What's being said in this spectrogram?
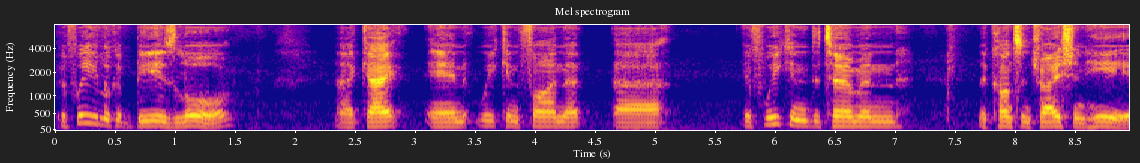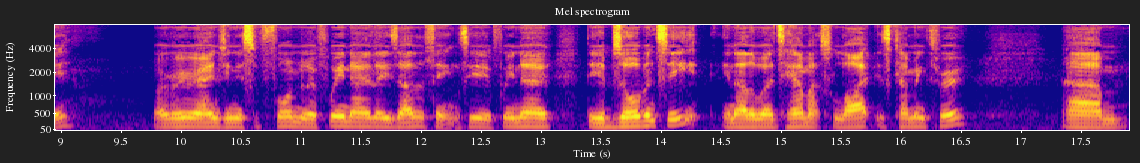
if we look at Beer's law, okay, and we can find that uh, if we can determine the concentration here by rearranging this formula, if we know these other things here, if we know the absorbency, in other words, how much light is coming through, um,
